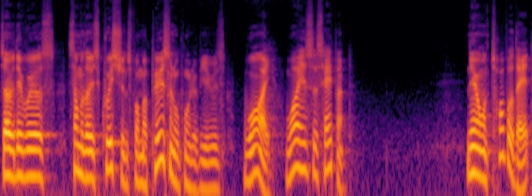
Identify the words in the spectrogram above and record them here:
So there was some of those questions from a personal point of view is why? Why has this happened? Now, on top of that,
